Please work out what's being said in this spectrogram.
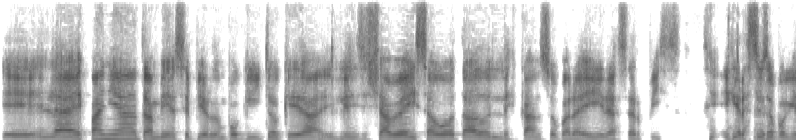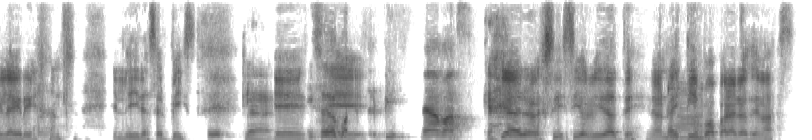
eh, en la España también se pierde un poquito, queda, le dice, ya habéis agotado el descanso para ir a hacer pis. Es gracioso porque le agregan el de ir a hacer pis. Sí. Claro. Y solo Este, puede hacer pis, nada más. Claro, sí, sí, olvídate. No, no hay tiempo para los demás.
